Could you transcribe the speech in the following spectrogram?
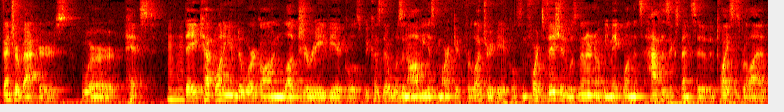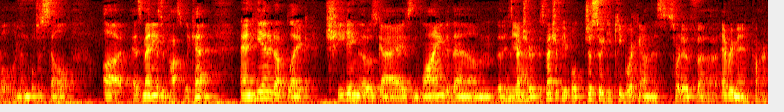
venture backers were pissed. Mhm. They kept wanting him to work on luxury vehicles because there was an obvious market for luxury vehicles. And Ford's vision was no, no, no, we make one that's half as expensive and twice as reliable, and then we'll just sell uh, as many as we possibly can. And he ended up like cheating those guys and lying to them, the- his Yeah. venture his venture people, just so he could keep working on this sort of uh, everyman car.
